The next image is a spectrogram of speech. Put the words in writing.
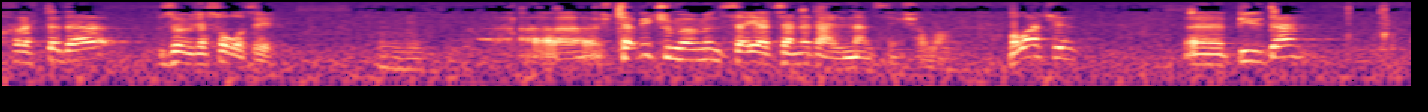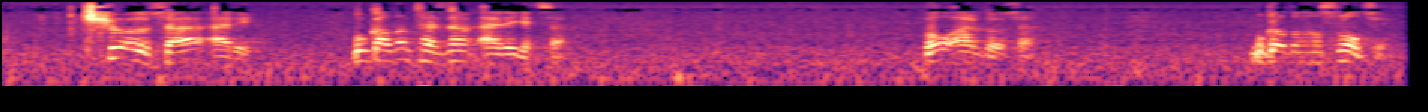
ahirətdə də zövcəsi olacaq. E, təbii ki, mömindirsə, əgər cənnət əhlindəndirsə inşallah. Və lakin e, birdən kişi ölsə əri, bu qadın təzdən əri getsə və o ər də ölsə, bu qadın hansına olacaq?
